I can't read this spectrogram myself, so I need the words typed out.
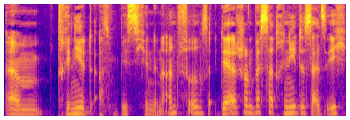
ähm, trainiert, also ein bisschen in Anführungszeichen, der schon besser trainiert ist als ich.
